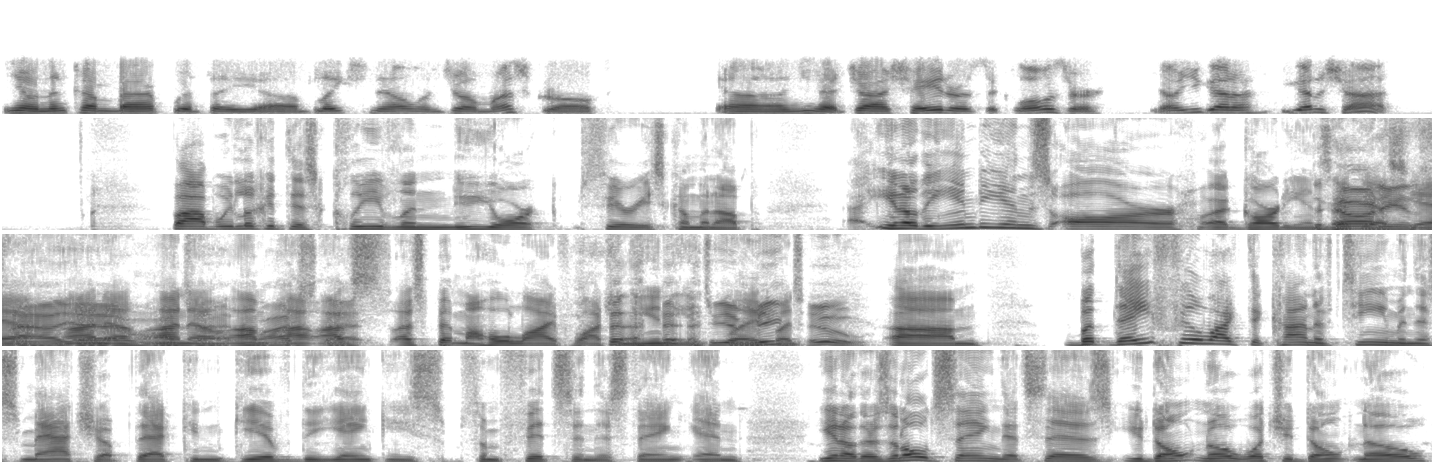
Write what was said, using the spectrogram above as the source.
you know, and then come back with a uh, Blake Snell and Joe Musgrove. Uh, you got Josh Hader as the closer. You know, you got a you got a shot. Bob, we look at this Cleveland New York series coming up. Uh, you know, the Indians are uh, Guardians. The Guardians, I guess. Yeah, now, yeah I know, I know. i have I've spent my whole life watching the Indians yeah, play, me but too. Um, but they feel like the kind of team in this matchup that can give the Yankees some fits in this thing. And you know, there's an old saying that says, "You don't know what you don't know."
